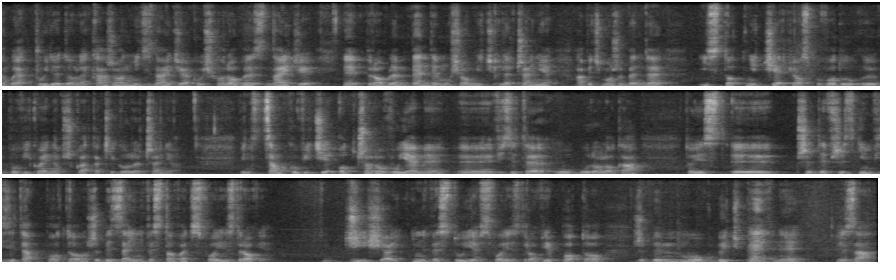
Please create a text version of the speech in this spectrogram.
no bo jak pójdę do lekarza, on mi znajdzie jakąś chorobę, znajdzie problem, będę musiał mieć leczenie, a być może będę istotnie cierpiał z powodu powikłań na przykład takiego leczenia. Więc całkowicie odczarowujemy wizytę u urologa. To jest e, przede wszystkim wizyta po to, żeby zainwestować w swoje zdrowie. Dzisiaj inwestuję w swoje zdrowie po to, żebym mógł być pewny, że za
